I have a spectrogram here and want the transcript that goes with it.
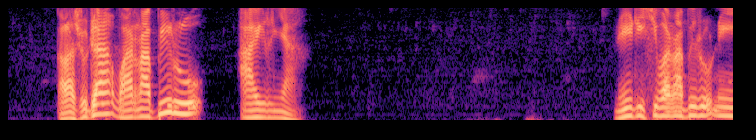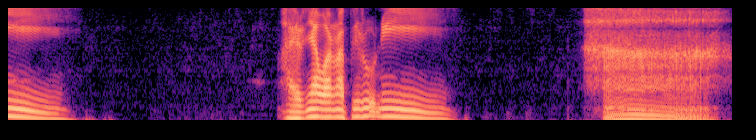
kalau sudah warna biru airnya. Ini diisi warna biru nih. Airnya warna biru nih. Ah.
